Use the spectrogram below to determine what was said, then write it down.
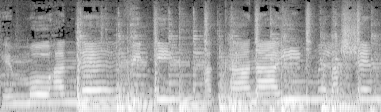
כמו הנביאים הקנאים לשם, הוא קינא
